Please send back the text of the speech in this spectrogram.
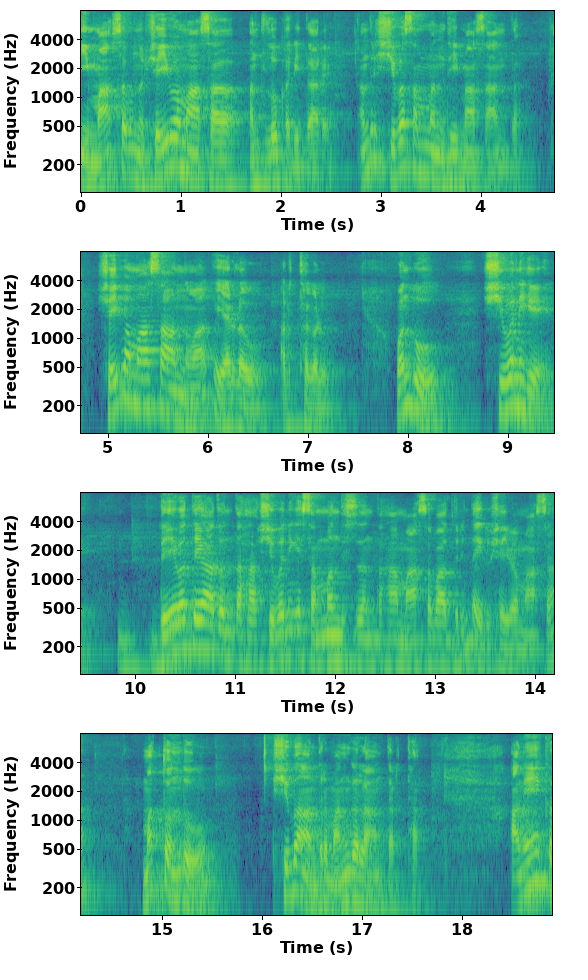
ಈ ಮಾಸವನ್ನು ಶೈವ ಮಾಸ ಅಂತಲೂ ಕರೀತಾರೆ. ಅಂದರೆ ಶಿವ ಸಂಬಂಧಿ ಮಾಸ ಅಂತ. ಶೈವ ಮಾಸ ಅನ್ನುವಾಗ ಎರಡು ಅರ್ಥಗಳು. ಒಂದು, ಶಿವನಿಗೆ ದೇವತೆಯಾದಂತಹ, ಶಿವನಿಗೆ ಸಂಬಂಧಿಸಿದಂತಹ ಮಾಸವಾದ್ದರಿಂದ ಇದು ಶೈವ ಮಾಸ. ಮತ್ತೊಂದು, ಶಿವ ಅಂದರೆ ಮಂಗಲ ಅಂತ ಅರ್ಥ ಅನೇಕ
